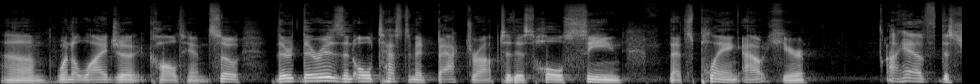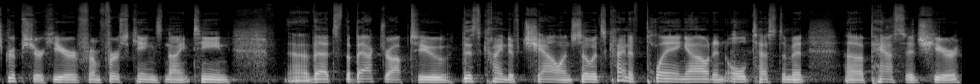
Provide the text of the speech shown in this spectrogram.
um, when Elijah called him. So there, there is an Old Testament backdrop to this whole scene that's playing out here. I have the scripture here from 1 Kings 19 uh, that's the backdrop to this kind of challenge. So it's kind of playing out an Old Testament uh, passage here.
